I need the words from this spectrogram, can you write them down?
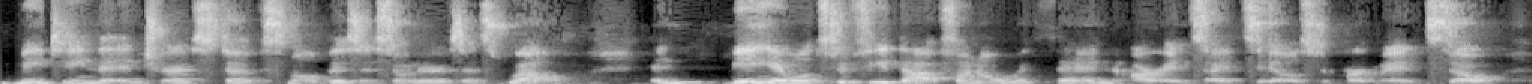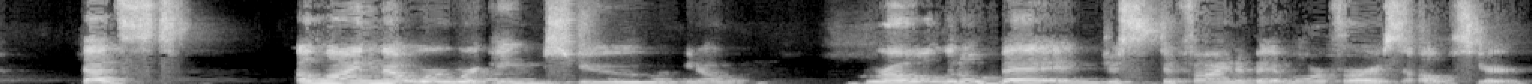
maintain the interest of small business owners as well and being able to feed that funnel within our inside sales department. So that's a line that we're working to you know grow a little bit and just define a bit more for ourselves here.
